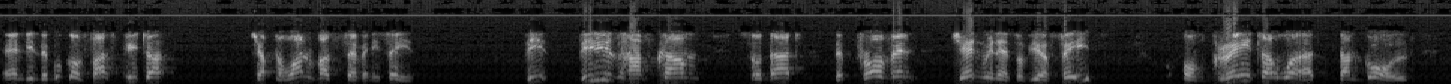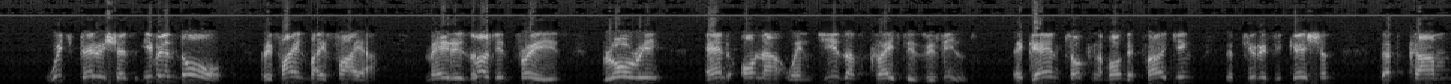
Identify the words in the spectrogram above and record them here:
And in the book of First Peter, chapter 1, verse 7, he says, these have come so that the proven genuineness of your faith, of greater worth than gold, which perishes even though refined by fire, may result in praise, glory, and honor when Jesus Christ is revealed. Again, talking about the purging, the purification that come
